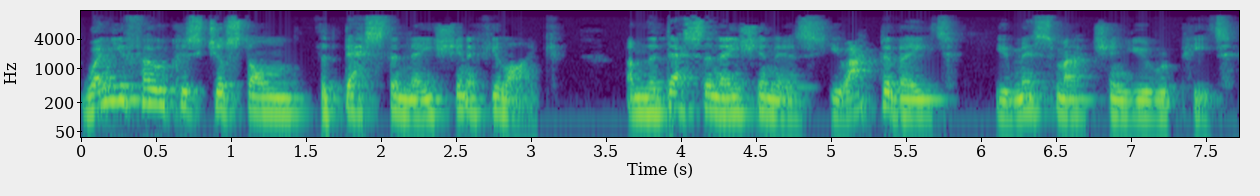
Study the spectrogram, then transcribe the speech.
When you focus just on the destination, if you like, and the destination is you activate, you mismatch, and you repeat.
